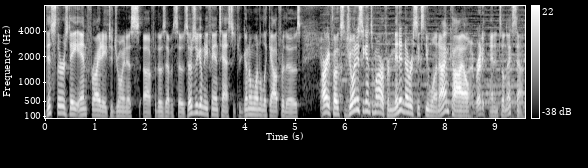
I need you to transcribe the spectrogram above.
this Thursday and Friday to join us uh, for those episodes. Those are going to be fantastic. You're going to want to look out for those. All right, folks, join us again tomorrow for minute number 61. I'm Kyle. I'm Brady. And until next time,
